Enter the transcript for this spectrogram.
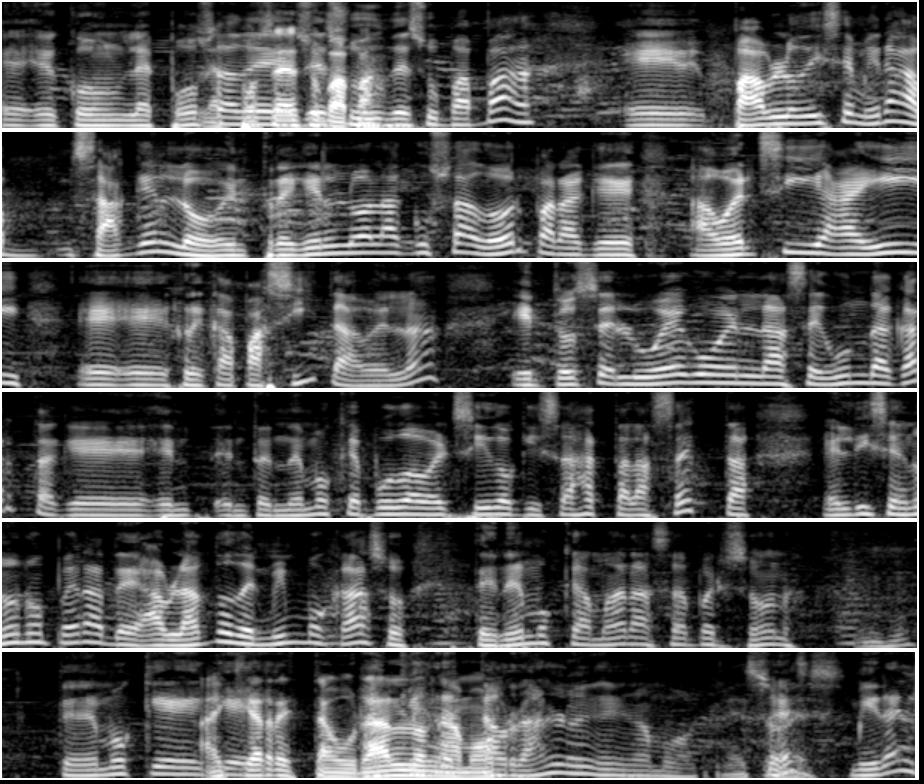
eh, con la esposa, de, su de, su papá, eh, Pablo dice, mira, sáquenlo, entreguenlo al acusador para que a ver si ahí eh, eh, recapacita, ¿verdad? Entonces luego en la segunda carta, que entendemos que pudo haber sido quizás hasta la sexta, él dice, no, no, espérate, hablando del mismo caso, tenemos que amar a esa persona. Tenemos que, hay que, restaurarlo en amor. Restaurarlo en, amor. Eso es. Mira el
